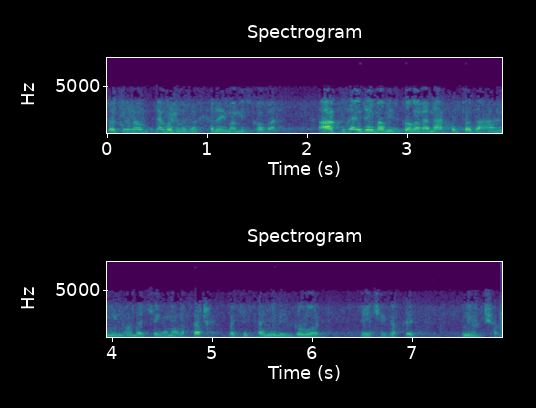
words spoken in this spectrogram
Protivno, ne možemo znati kada imam izgovara. A ako znaju da imam izgovara nakon toga, amin, onda će ga malo sačekati, pa će sa njim izgovoriti, neće ga pred ni učom.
